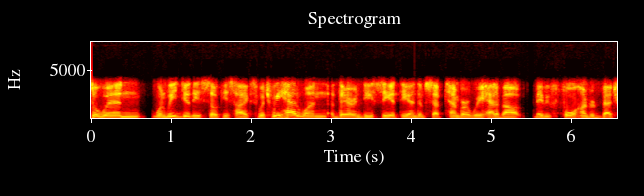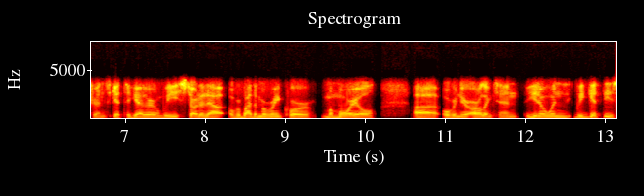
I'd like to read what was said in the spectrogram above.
So when when we do these Silkies hikes, which we had one there in DC at the end of September, we had about maybe 400 veterans get together, and we started out over by the Marine Corps Memorial uh, over near Arlington. You know, when we get these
